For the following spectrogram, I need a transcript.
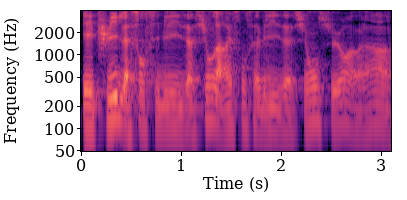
et puis de la sensibilisation, de la responsabilisation sur, euh, voilà,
